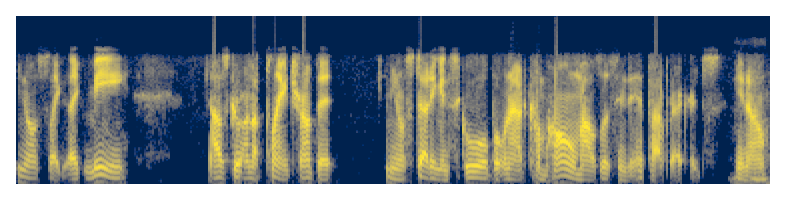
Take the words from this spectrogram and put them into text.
you know, it's like like me, I was growing up playing trumpet you know, studying in school, but when I'd come home, I was listening to hip hop records. You know,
